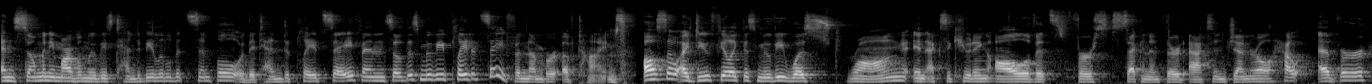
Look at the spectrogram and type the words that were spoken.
And so many Marvel movies tend to be a little bit simple or they tend to play it safe, and so this movie played it safe a number of times. Also, I do feel like this movie was strong in executing all of its first, second, and third acts in general. However,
